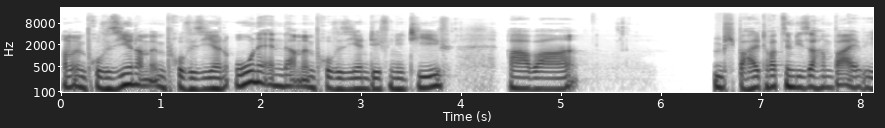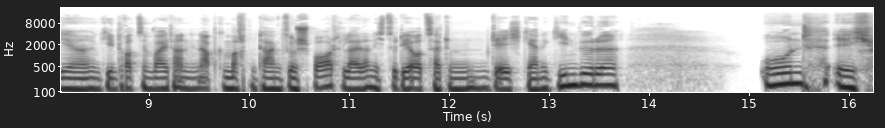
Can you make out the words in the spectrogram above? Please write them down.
am Improvisieren, am Improvisieren, ohne Ende am Improvisieren definitiv. Aber ich behalte trotzdem die Sachen bei. Wir gehen trotzdem weiter an den abgemachten Tagen zum Sport. Leider nicht zu der Uhrzeit, in der ich gerne gehen würde. Und ich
